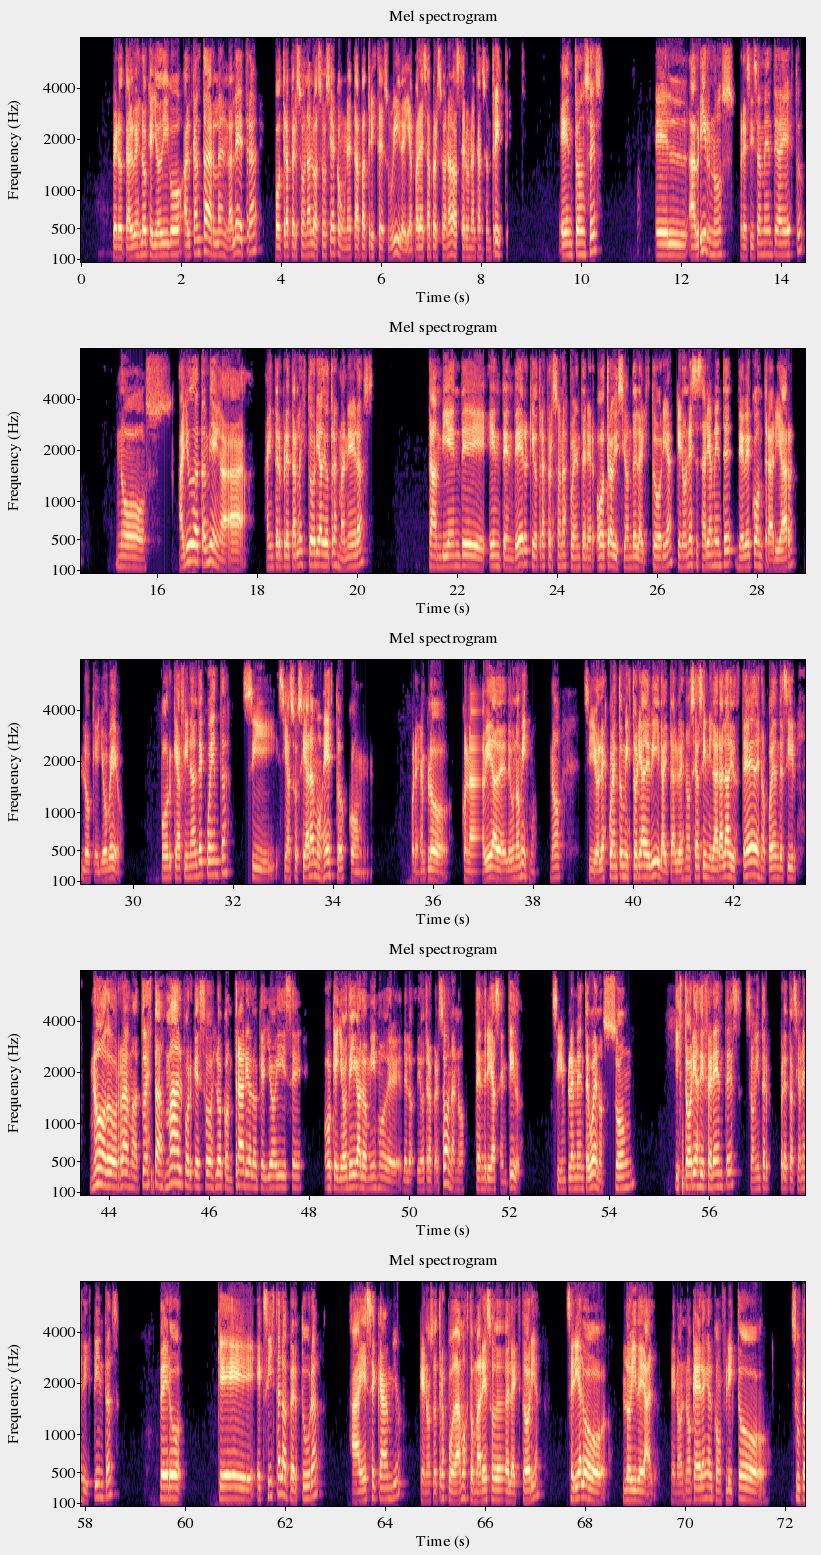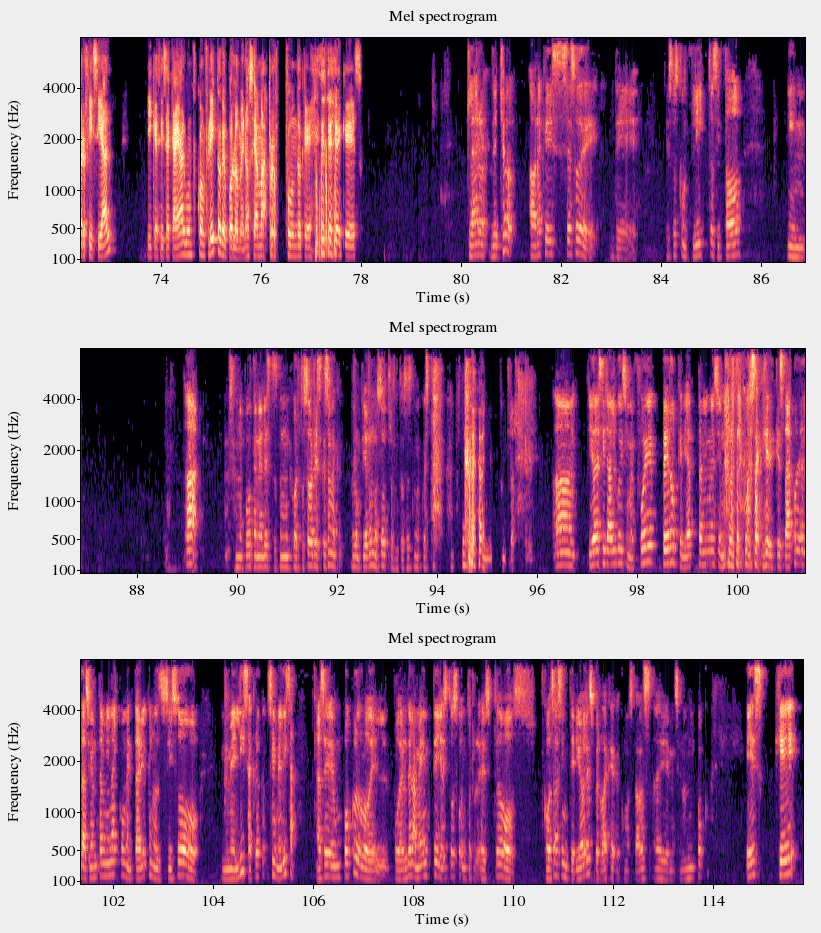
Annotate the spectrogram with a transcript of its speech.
pero tal vez lo que yo digo al cantarla en la letra, otra persona lo asocia con una etapa triste de su vida y ya para esa persona va a ser una canción triste. Entonces, el abrirnos precisamente a esto nos ayuda también a, interpretar la historia de otras maneras, también de entender que otras personas pueden tener otra visión de la historia que no necesariamente debe contrariar lo que yo veo. Porque a final de cuentas, si, si asociáramos esto con, por ejemplo, con la vida de, de uno mismo, ¿no? Si yo les cuento mi historia de vida y tal vez no sea similar a la de ustedes, no pueden decir, no, Rama, tú estás mal porque eso es lo contrario a lo que yo hice, o que yo diga lo mismo de, de, otra persona, no tendría sentido. Simplemente, bueno, son historias diferentes, son interpretaciones distintas, pero que exista la apertura a ese cambio, que nosotros podamos tomar eso de la historia, sería lo, lo ideal, no, no caer en el conflicto superficial y que si se cae algún conflicto, que por lo menos sea más profundo que, que eso. Claro, de hecho, ahora que dices eso de, de esos conflictos y todo, ah, no puedo tener esto, está muy corto. Sorry, es que se me rompieron los otros, entonces me cuesta tener control. Um, iba a decir algo y se me fue, pero quería también mencionar otra cosa que, que estaba con relación también al comentario que nos hizo Melissa, creo que sí, Melissa, hace un poco lo del poder de la mente y estos, estos cosas interiores, ¿verdad? Que como estabas eh, mencionando un poco, es que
